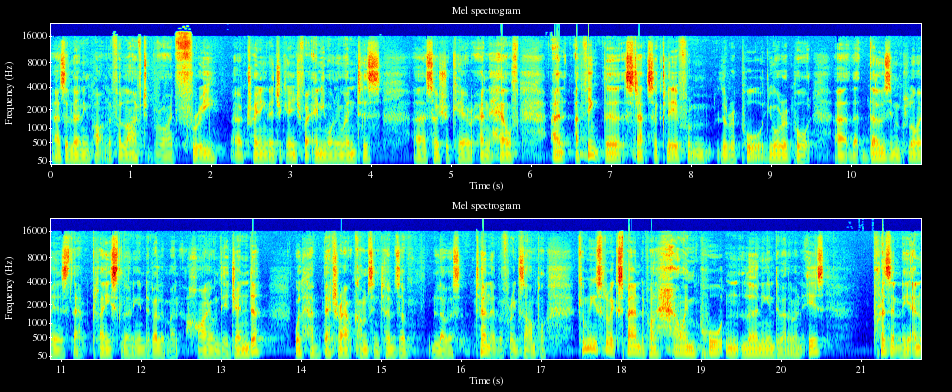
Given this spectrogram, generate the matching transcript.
as a learning partner for life to provide free uh, training and education for anyone who enters uh, social care and health. And I think the stats are clear from the report, your report, uh, that those employers that place learning and development high on the agenda will have better outcomes in terms of lower turnover, for example. Can we sort of expand upon how important learning and development is presently, and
